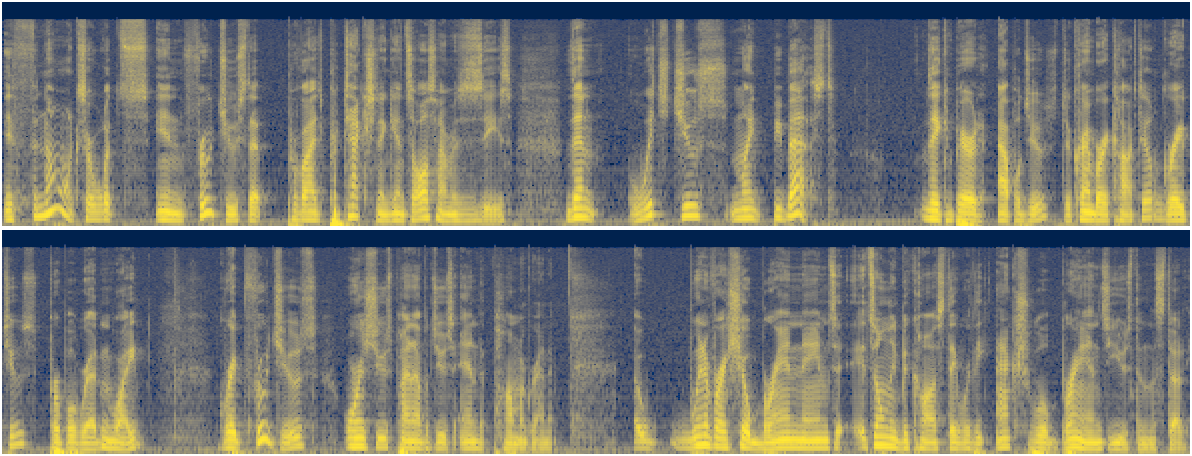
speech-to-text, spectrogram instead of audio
If phenolics are what's in fruit juice that provides protection against Alzheimer's disease, then which juice might be best? They compared apple juice to cranberry cocktail, grape juice, purple, red, and white, grapefruit juice, orange juice, pineapple juice, and pomegranate. Uh, whenever I show brand names, it's only because they were the actual brands used in the study.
